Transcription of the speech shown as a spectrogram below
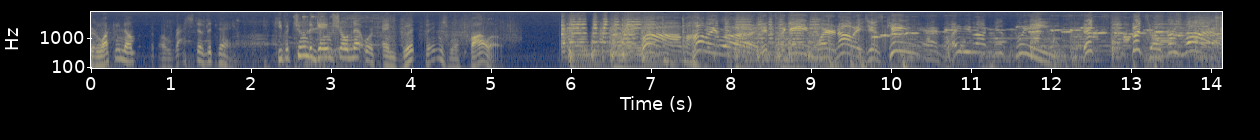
your lucky number for the rest of the day. Keep it tuned to Game Show Network, and good things will follow. From Hollywood, it's the game where knowledge is king and lady luck is queen. It's the Joker's Wild.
